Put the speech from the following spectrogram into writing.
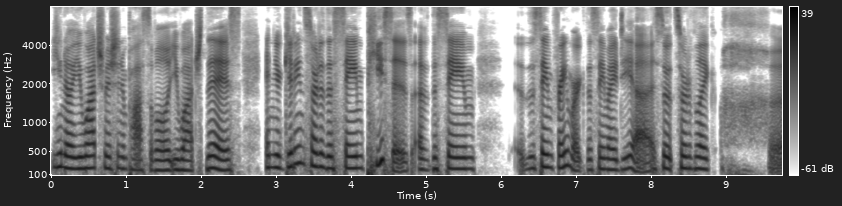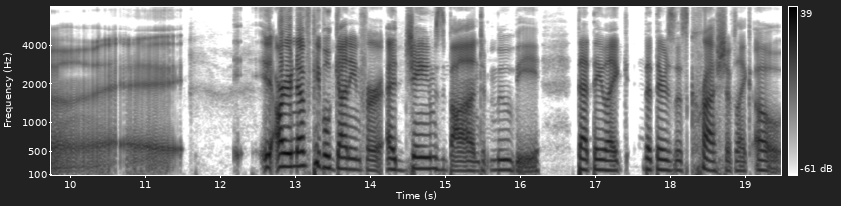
you know, you watch Mission Impossible, you watch this, and you're getting sort of the same pieces of the same the same framework, the same idea. So it's sort of like uh, are enough people gunning for a James Bond movie that they like that there's this crush of like, oh,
